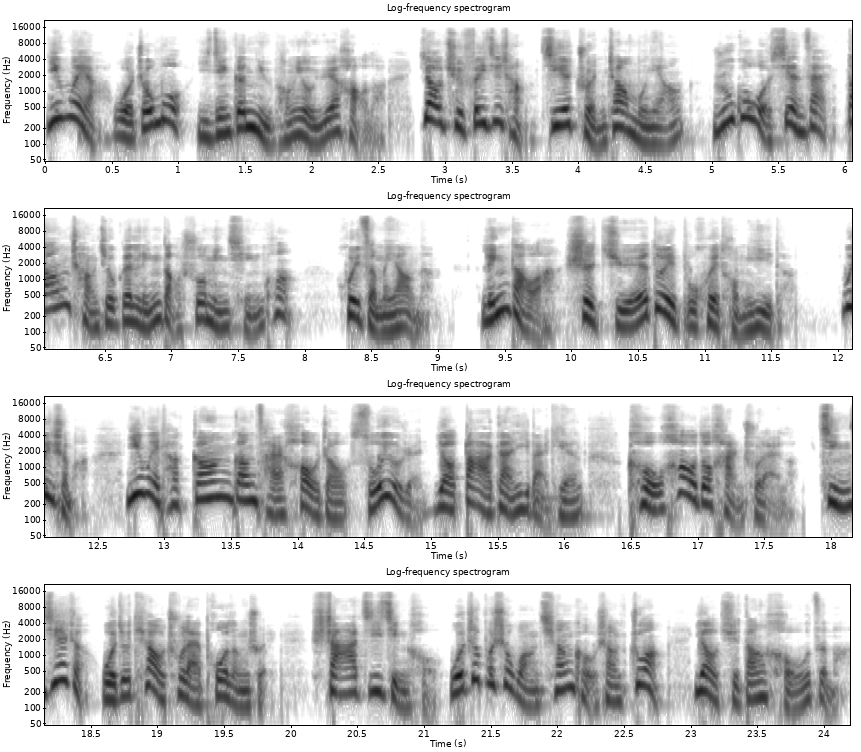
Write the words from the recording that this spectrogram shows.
因为啊，我周末已经跟女朋友约好了要去飞机场接准丈母娘。如果我现在当场就跟领导说明情况，会怎么样呢？领导啊，是绝对不会同意的。为什么？因为他刚刚才号召所有人要大干一百天，口号都喊出来了。紧接着我就跳出来泼冷水，杀鸡儆猴。我这不是往枪口上撞，要去当猴子吗？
